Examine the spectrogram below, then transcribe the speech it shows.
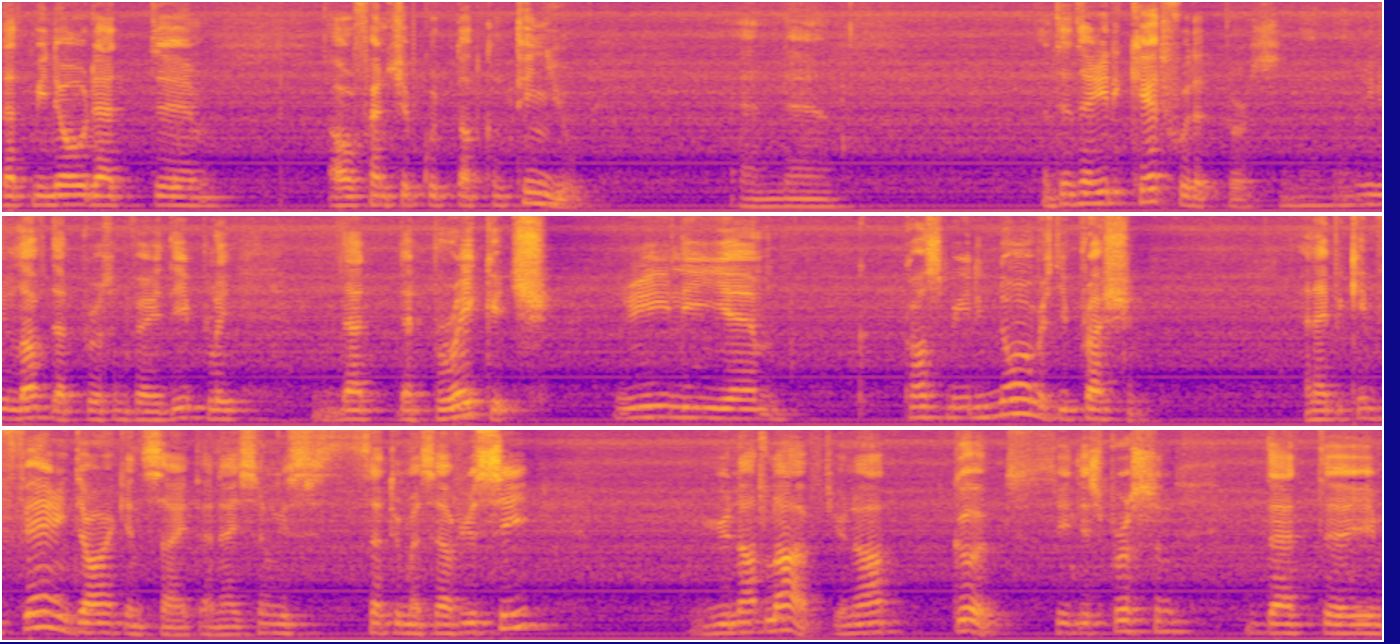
let me know that um, our friendship could not continue. And uh, and then I really cared for that person I really loved that person very deeply. That that breakage really um, caused me an enormous depression and I became very dark inside. And I suddenly said to myself, You see, you're not loved, you're not good. See, this person that uh,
